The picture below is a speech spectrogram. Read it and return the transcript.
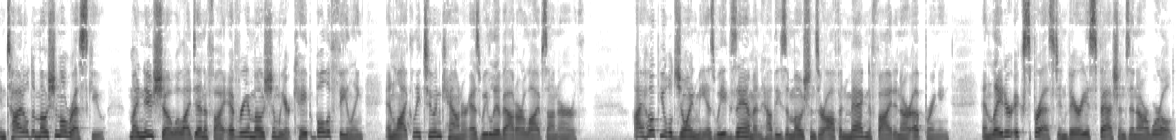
Entitled Emotional Rescue, my new show will identify every emotion we are capable of feeling and likely to encounter as we live out our lives on earth. I hope you will join me as we examine how these emotions are often magnified in our upbringing and later expressed in various fashions in our world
